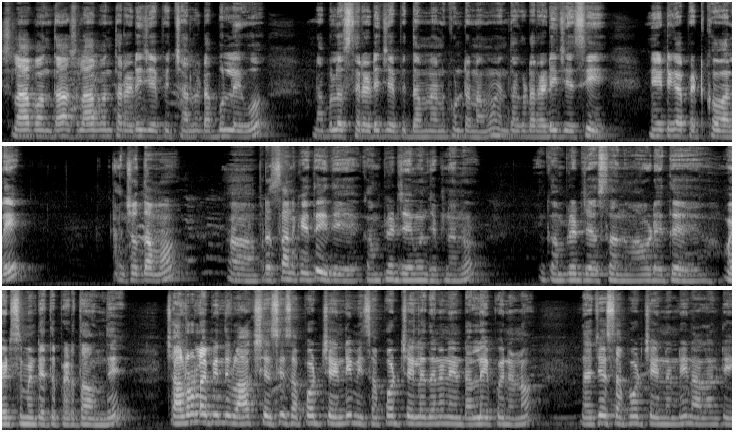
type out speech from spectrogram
స్లాబ్ అంతా స్లాబ్ అంతా రెడీ చేయించాలి డబ్బులు లేవు. డబ్బులు వస్తే రెడీ చేపిద్దామని అనుకుంటున్నాము. ఇంత కూడా రెడీ చేసి నీట్గా పెట్టుకోవాలి. చూద్దాము. ప్రస్తుతానికైతే ఇది కంప్లీట్ చేయమని చెప్పినాను. కంప్లీట్ చేస్తాను. ఆవిడైతే వైట్ సిమెంట్ అయితే పెడతా ఉంది. చాలా రోజులు అయిపోయింది వ్లాగ్స్ చేసి సపోర్ట్ చేయండి. మీ సపోర్ట్ చేయలేదని నేను డల్ అయిపోయినాను. దయచేసి సపోర్ట్ చేయండి అండి నాలాంటి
